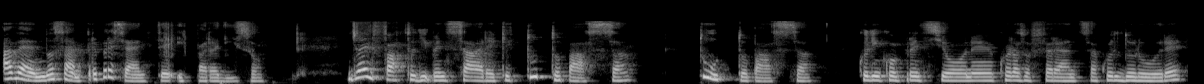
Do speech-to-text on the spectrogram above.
avendo sempre presente il paradiso. Già il fatto di pensare che tutto passa, tutto passa, quell'incomprensione, quella sofferenza, quel dolore,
